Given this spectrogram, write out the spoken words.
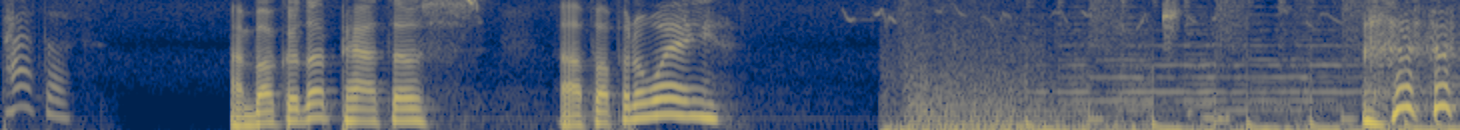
Pathos. I'm buckled up, Pathos. Up, up, and away.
